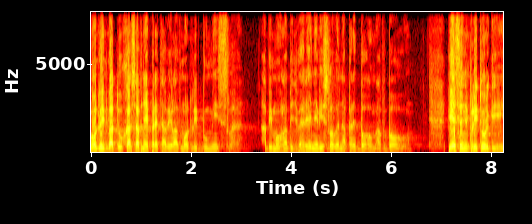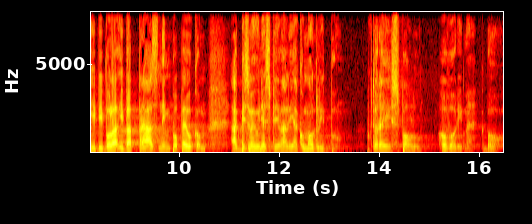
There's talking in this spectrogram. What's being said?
Modlitba ducha sa v nej pretavila v modlitbu mysle, aby mohla byť verejne vyslovená pred Bohom a v Bohu. Pieseň v liturgii by bola iba prázdnym popevkom, ak by sme ju nespievali ako modlitbu, v ktorej spolu hovoríme k Bohu.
